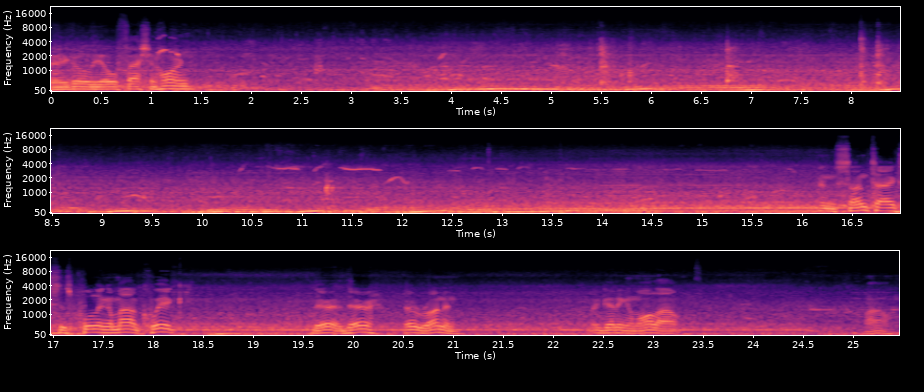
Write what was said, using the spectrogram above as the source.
There you go, the old fashioned horn. And Suntax is pulling them out quick. They're they're they're running. They're getting them all out. Wow.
